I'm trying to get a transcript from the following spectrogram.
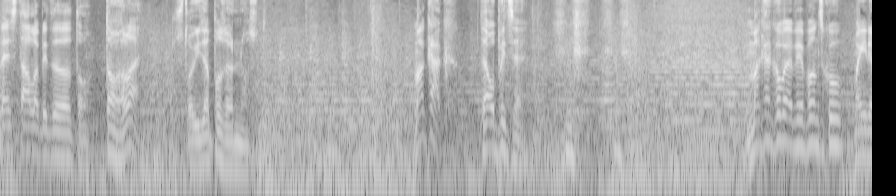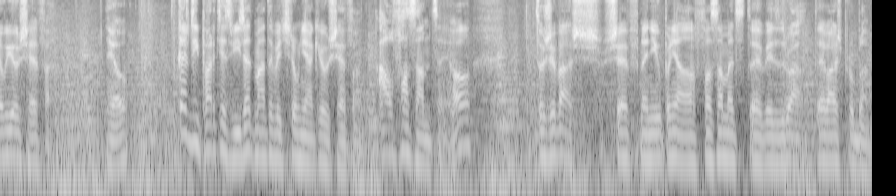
Nestálo by to za to. Tohle stojí za pozornost. Makak, to je opice. Makakové v Japonsku mají novýho šéfa. Jo? V každý partě zvířat máte většinou nějakého šéfa. Alfa samce, jo? To, že váš šéf není úplně alfa samec, to je věc druhá, to je váš problém.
